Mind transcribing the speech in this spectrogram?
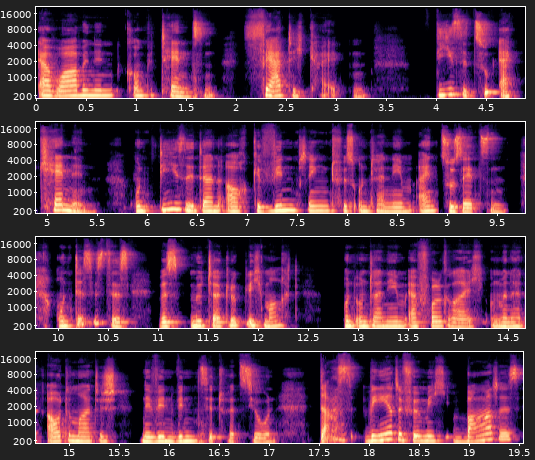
erworbenen Kompetenzen, Fertigkeiten, diese zu erkennen und diese dann auch gewinnbringend fürs Unternehmen einzusetzen. Und das ist es, was Mütter glücklich macht und Unternehmen erfolgreich und man hat automatisch eine Win-Win-Situation. Das wäre für mich wahres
